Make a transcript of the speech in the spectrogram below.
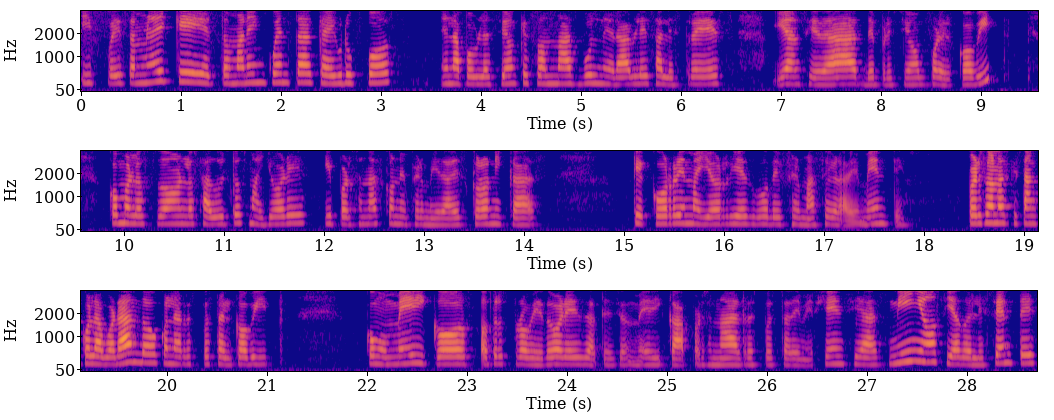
y pues también hay que tomar en cuenta que hay grupos en la población que son más vulnerables al estrés y ansiedad, depresión por el COVID, como lo son los adultos mayores y personas con enfermedades crónicas que corren mayor riesgo de enfermarse gravemente. Personas que están colaborando con la respuesta al COVID como médicos, otros proveedores de atención médica, personal, respuesta de emergencias, niños y adolescentes,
